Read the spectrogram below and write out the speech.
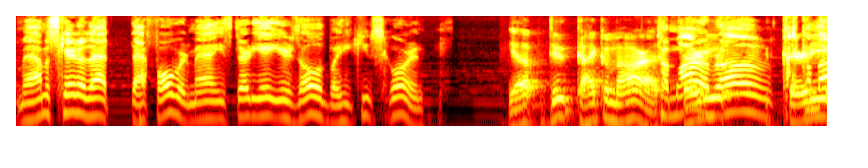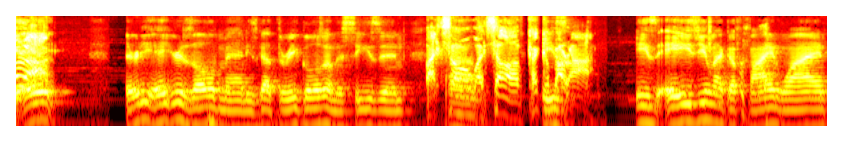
Man, I'm scared of that that forward, man. He's 38 years old, but he keeps scoring. Yep, dude. Kai Kamara. Kamara, 30 bro. Kai 38, Kamara. 38 years old, man. He's got three goals on the season. Wax Uh, on, wax off. Kai he's- He's aging like a fine wine.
